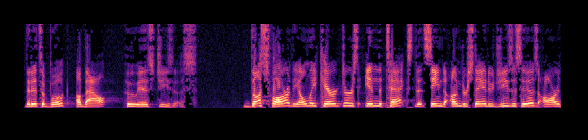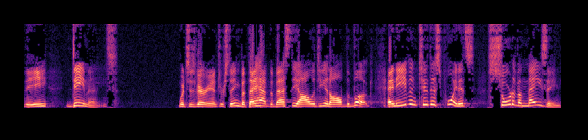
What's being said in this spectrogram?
That it's a book about who is Jesus. Thus far, the only characters in the text that seem to understand who Jesus is are the demons, which is very interesting, but they have the best theology in all of the book. And even to this point, it's sort of amazing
